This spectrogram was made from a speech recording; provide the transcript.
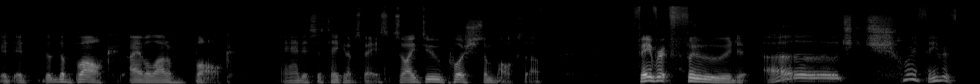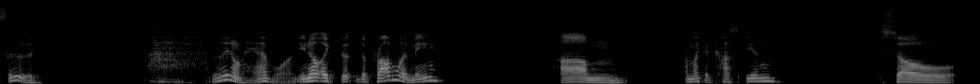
It, it's the, the bulk. I have a lot of bulk and it's just taking up space. So I do push some bulk stuff. Favorite food? Uh, my favorite food? I really don't have one. You know, like the, the problem with me, um, I'm like a cuspian. So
